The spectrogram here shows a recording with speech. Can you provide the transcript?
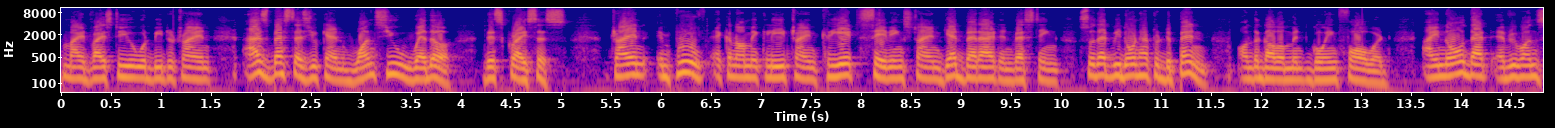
My advice to you would be to try and, as best as you can, once you weather this crisis, try and improve economically, try and create savings, try and get better at investing so that we don't have to depend on the government going forward. I know that everyone's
